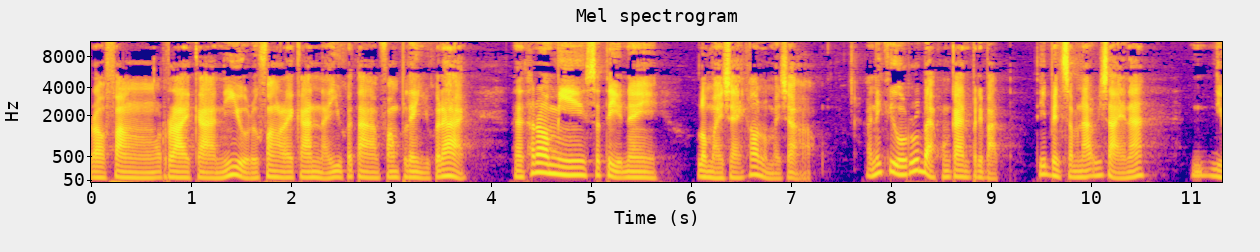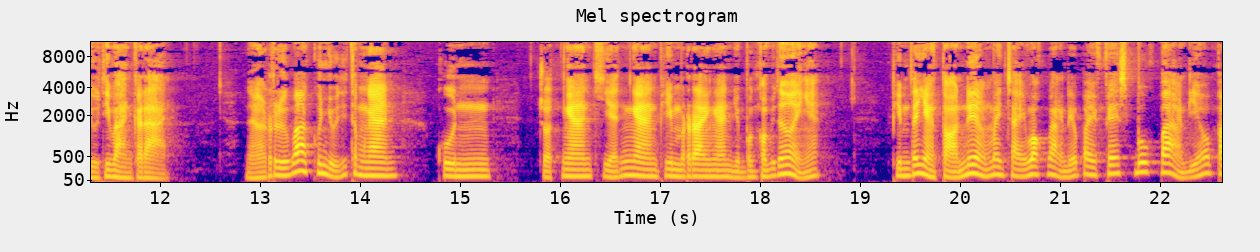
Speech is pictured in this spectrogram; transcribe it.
เราฟังรายการนี้อยู่หรือฟังรายการไหนอยู่ก็ตามฟังเพลงอยู่ก็ได้ แต่ถ้าเรามีสติในลมหายใจเข้าลมหายใจออกอันนี้คือรูปแบบของการปฏิบัติที่เป็นสมณวิสัยนะ อยู่ที่บ้านก็ได้นะหรือว่าคุณอยู่ที่ทำงาน คุณจดงานเขียนงานพิมพ์รายงานอยู่บนคอมพิวเตอร์อย่างเงี้ย พิมพ์ได้อย่างต่อเนื่องไม่ใจวอกแวกเดี๋ยวไป Facebook บ้าง เดี๋ยวไป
